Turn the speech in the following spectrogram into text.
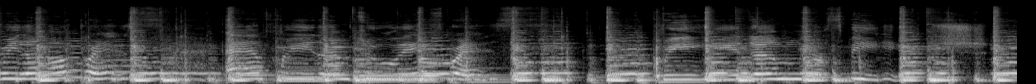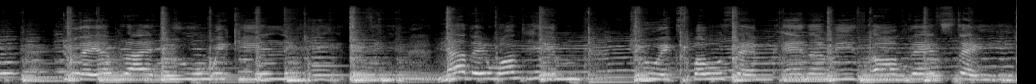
freedom of press and freedom to express? Freedom of speech. Do they apply to WikiLeaks? Now they want him to expose them enemies of their state.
